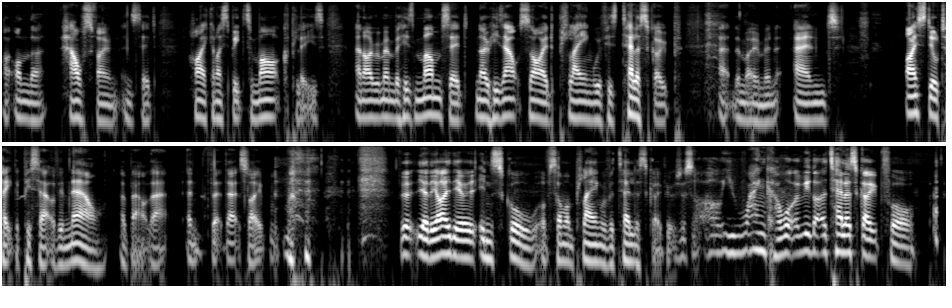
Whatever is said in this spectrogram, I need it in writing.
uh, on the house phone and said, "Hi, can I speak to Mark, please?" And I remember his mum said, "No, he's outside playing with his telescope at the moment," and I still take the piss out of him now about that, and that that's like. But yeah, the idea in school of someone playing with a telescope, it was just like, oh, you wanker, what have you got a telescope for?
